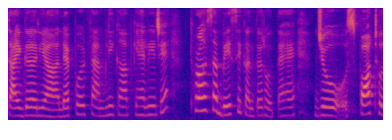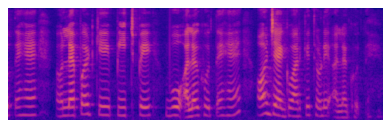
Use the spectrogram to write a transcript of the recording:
tiger या लेपर्ड फैमिली का आप कह लीजिए। थोड़ा सा बेसिक अंतर होता है। जो स्पॉट होते हैं लेपर्ड के पीठ पे, वो अलग होते हैं और जैगवार के थोड़े अलग होते हैं।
